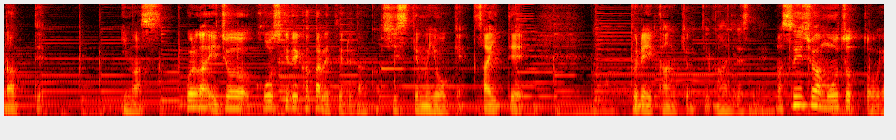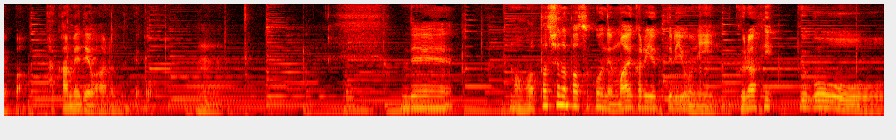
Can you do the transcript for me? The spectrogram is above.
なっています。これが一応公式で書かれているなんかシステム要件、最低プレイ環境っていう感じですね。まあ、水準はもうちょっとやっぱ高めではあるんだけど。うん。で、まあ、私のパソコンね、前から言ってるように、グラフィックボー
